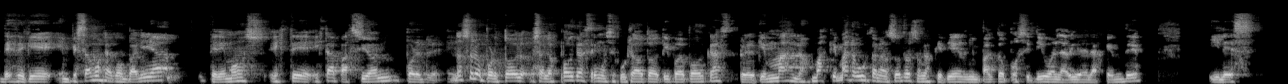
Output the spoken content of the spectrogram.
Desde que empezamos la compañía, tenemos este, esta pasión por, no solo por todos, o sea, los podcasts, hemos escuchado todo tipo de podcasts, pero el que más, los más que más nos gustan a nosotros son los que tienen un impacto positivo en la vida de la gente y les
